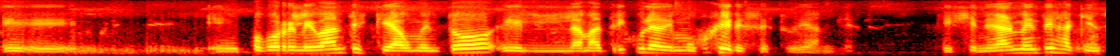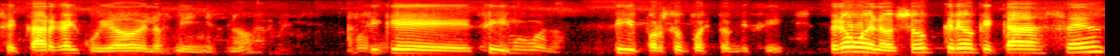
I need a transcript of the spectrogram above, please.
eh, eh, poco relevante es que aumentó la matrícula de mujeres estudiantes, que generalmente es a quien se carga el cuidado de los niños, ¿no? Así que sí, sí, por supuesto que sí. Pero bueno, yo creo que cada CENS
